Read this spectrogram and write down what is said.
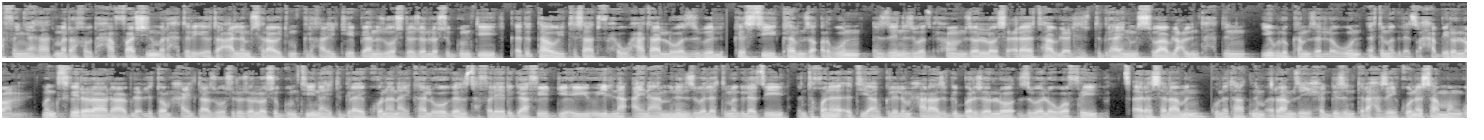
ኣፈኛታት መራኸብቲ ሓፋሽን መራሕቲ ርእዮተ ዓለም ሰራዊት ምክልኻል ኢትዮጵያ ንዝወስዶ ዘሎ ስጉምቲ ቀጥታዊ ተሳትፎ ህወሓት ኣለዎ ዝብል ክሲ ከም ዘቕርቡን እዚ ንዝበጽሖ ከም ዘሎ ስዕረት ኣብ ልዕሊ ህዝቢ ትግራይ ንምስባብ ላዕልን ታሕትን ይብሉ ከም ዘለዉ እውን እቲ መግለፂ ሓቢሩ ኣሎ። መንግስቲ ፌደራል ኣብ ልዕሊ እቶም ሓይልታት ዝወስዶ ዘሎ ስጉምቲ ናይ ትግራይ ኮነ ናይ ካልእ ወገን ዝተፈለየ ድጋፍ የድልዮ እዩ ኢልና ኣይንኣምንን ዝበለ እቲ መግለፂ እንተኾነ እቲ ኣብ ክልል ኣምሓራ ዝግበር ዘሎ ዝበሎ ወፍሪ ፀረ ሰላምን ኩነታት ንምእራም ዘይሕግዝን ጥራሕ ዘይኮነስ ኣብ መንጎ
